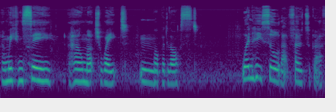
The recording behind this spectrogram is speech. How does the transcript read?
And we can see how much weight Mm. Bob had lost. When he saw that photograph,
